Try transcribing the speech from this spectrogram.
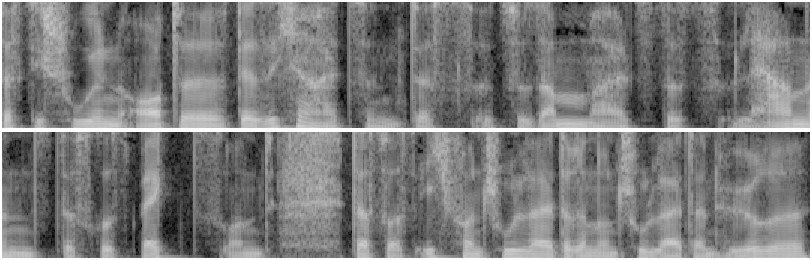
dass die Schulen Orte der Sicherheit sind, des Zusammenhalts, des Lernens, des Respekts. Und das, was ich von Schulleiterinnen und Schulleitern höre,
